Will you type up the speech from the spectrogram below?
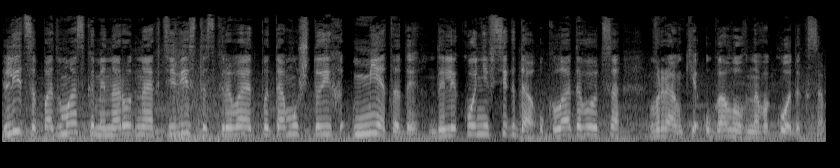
Лица под масками народные активисты скрывают потому, что их методы далеко не всегда укладываются в рамки Уголовного кодекса.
